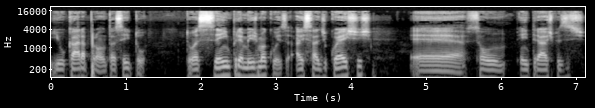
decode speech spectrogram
e o cara pronto, aceitou. Então é sempre a mesma coisa. As sidequests é, são, entre aspas,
